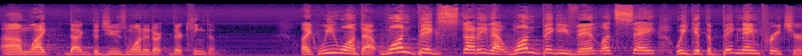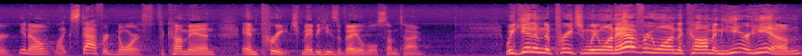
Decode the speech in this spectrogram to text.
um, like the, the, Jews wanted our, their kingdom. Like, we want that one big study, that one big event. Let's say we get the big name preacher, you know, like Stafford North, to come in and preach. Maybe he's available sometime. We get him to preach, and we want everyone to come and hear him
